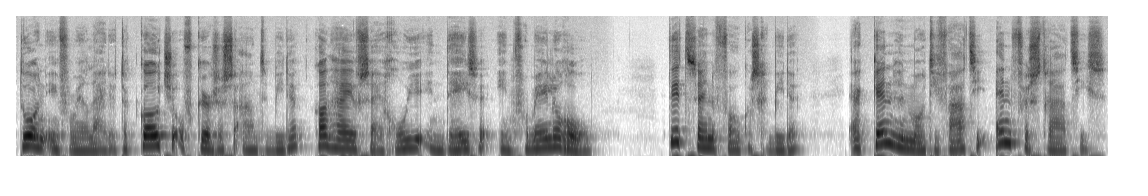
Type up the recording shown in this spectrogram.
Door een informeel leider te coachen of cursussen aan te bieden, kan hij of zij groeien in deze informele rol. Dit zijn de focusgebieden. Erken hun motivatie en frustraties.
